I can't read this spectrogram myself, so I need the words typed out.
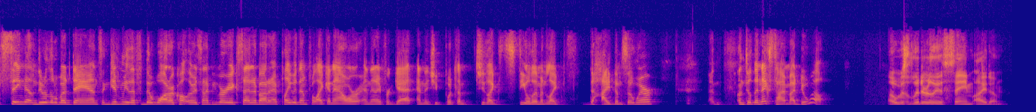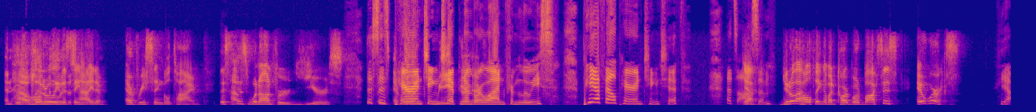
sing and do a little bit of dance and give me the, the watercolors, and I'd be very excited about it. And I'd play with them for like an hour, and then I forget, and then she put them, she like steal them and like hide them somewhere, and, until the next time I'd do well. Oh, it was literally the same item. And It was how often literally would the same happen? item every single time. This How- this went on for years. This is every, like, parenting week tip number every- one from Luis. PFL parenting tip. That's Yeah. awesome. You know that whole thing about cardboard boxes? It works. Yeah.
